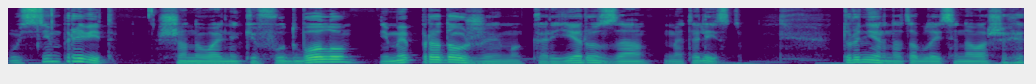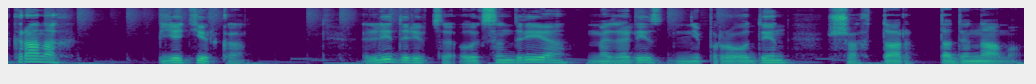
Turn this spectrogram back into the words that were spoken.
Усім привіт, шанувальники футболу, і ми продовжуємо кар'єру за металіст. Турнірна таблиця на ваших екранах. П'ятірка лідерів це Олександрія, Металіст, Дніпро 1, Шахтар та Динамо.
